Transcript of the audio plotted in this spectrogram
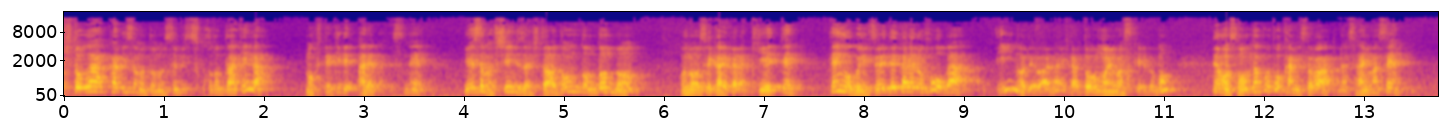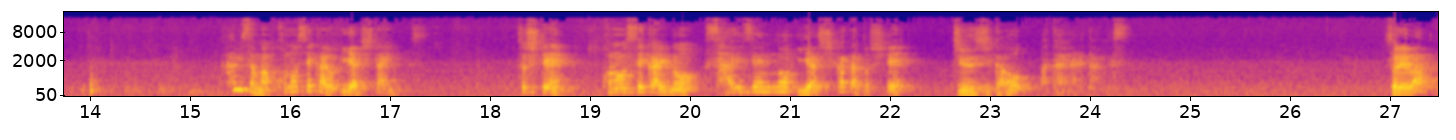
人が神様と結びつくことだけが目的であればですねイエス様を信じた人はどんどんどんどんこの世界から消えて天国に連れて行かれる方がいいのではないかと思いますけれどもでもそんなことを神様はなさいません。神様はこの世界を癒したいんです。そしてこの世界の最善の癒し方として十字架を与えられたんです。それは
